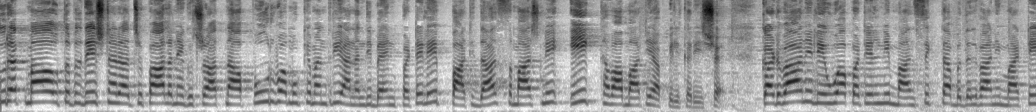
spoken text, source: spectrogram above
સુરતમાં ઉત્તરપ્રદેશના રાજ્યપાલ અને ગુજરાતના પૂર્વ મુખ્યમંત્રી આનંદીબેન પટેલે પાટીદાર સમાજને એક થવા માટે અપીલ કરી છે. કડવા અને લેઉવા પટેલની માનસિકતા બદલવાની માટે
